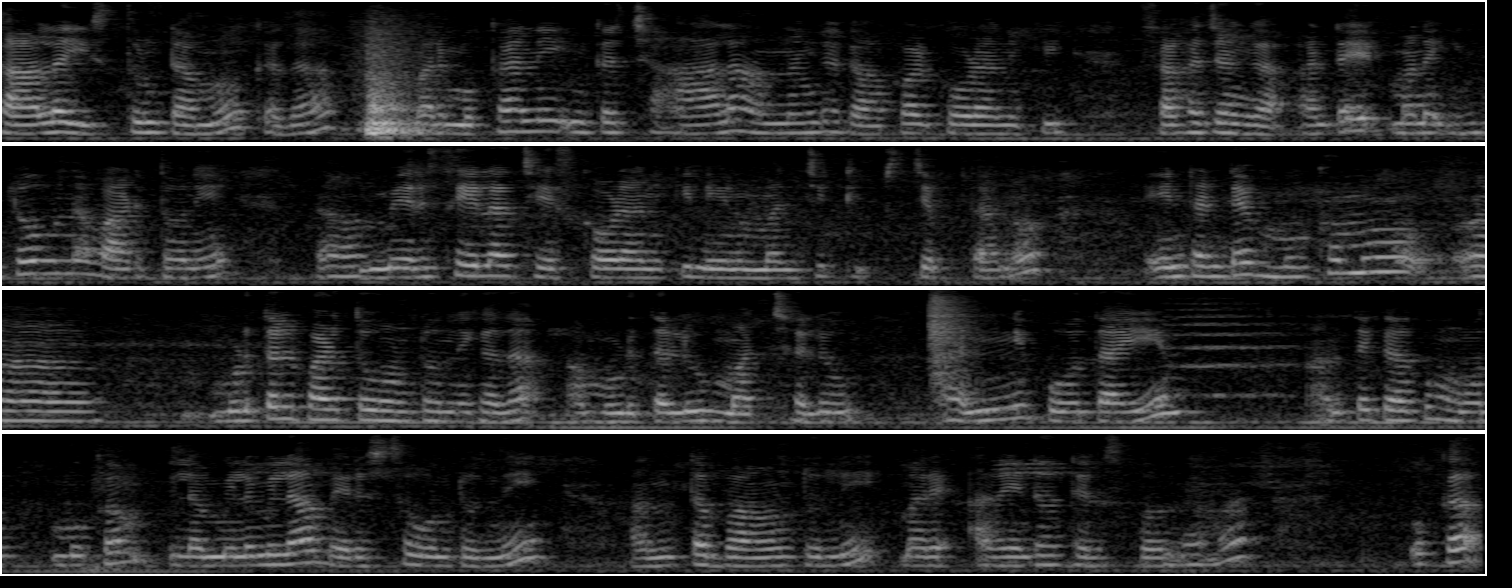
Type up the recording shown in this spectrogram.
చాలా ఇస్తుంటాము కదా. మరి ముఖాన్ని ఇంకా చాలా అందంగా కాపాడుకోవడానికి సహజంగా అంటే మన ఇంట్లో ఉన్న వాటితోనే మెరిసేలా చేసుకోవడానికి నేను మంచి టిప్స్ చెప్తాను. ఏంటంటే ముఖము ముడతలు పడుతూ ఉంటుంది కదా ఆ ముడతలు మచ్చలు అన్నీ పోతాయి. అంతేకాక ము- ముఖం ఇలా మిలమిలా మెరుస్తూ ఉంటుంది. అంత బాగుంటుంది. మరి అదేంటో తెలుసుకుందామా? ఒక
